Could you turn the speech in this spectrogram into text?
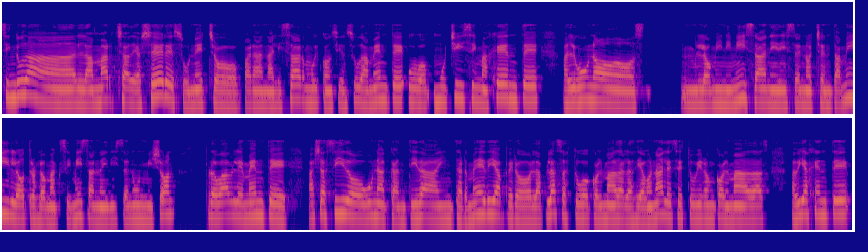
Sin duda, la marcha de ayer es un hecho para analizar muy concienzudamente. Hubo muchísima gente, algunos lo minimizan y dicen 80 mil, otros lo maximizan y dicen un millón. Probablemente haya sido una cantidad intermedia, pero la plaza estuvo colmada, las diagonales estuvieron colmadas, había gente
